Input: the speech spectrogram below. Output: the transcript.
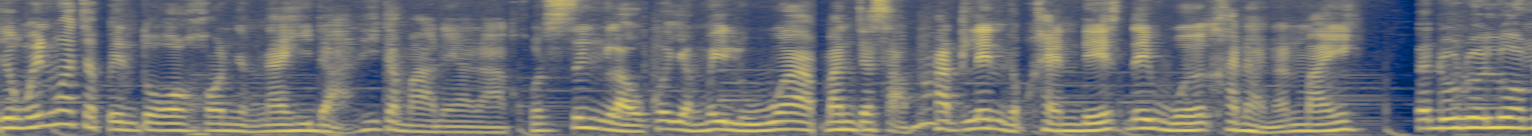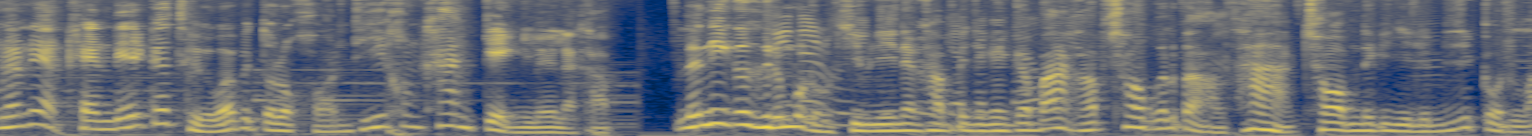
ยกเว้นว่าจะเป็นตัวละครอย่างนาฮิดะที่จะมาในอนาคต ซึ่งเราก็ยังไม่รู้ว่ามันจะสามารถเล่นกับแคนเดสได้เวิร์กขนาดนั้นไหมแต่ดูโดยรวมแล้วเนี่ยแคนเดสก็ถือว่าเป็นตัวละครที่ค่อนข้างเก่งเลยแหละครับ และนี่ก็คือทั้งหมดของคลิปนี้นะครับ เป็นยังไงกันบ้างครับ ชอบกันหรือเปล่า ถ้าหากชอบเนี่ยก็อย่าลืมที่จะกดไล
